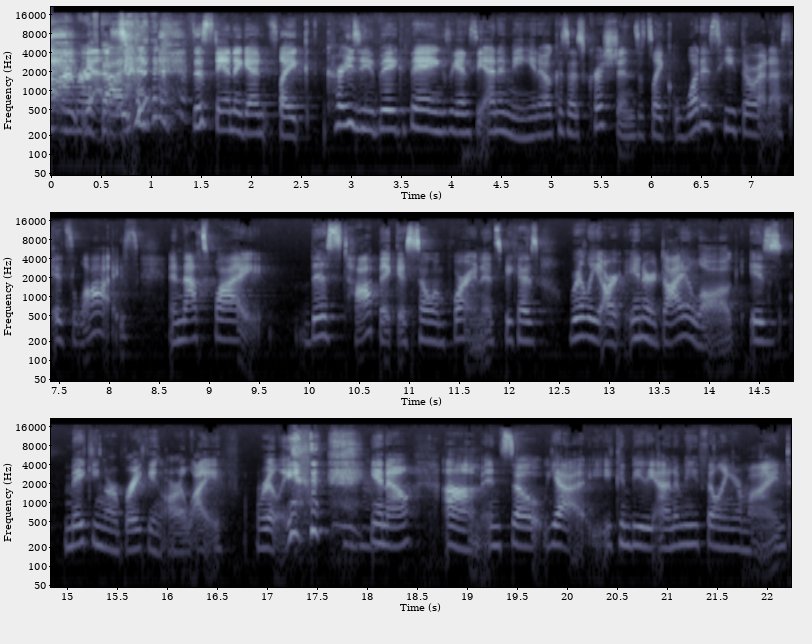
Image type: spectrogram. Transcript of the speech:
armor yes. of God. to stand against like crazy big things against the enemy, you know, because as Christians, it's like, what does he throw at us? It's lies. And that's why this topic is so important. It's because really our inner dialogue is making or breaking our life really mm-hmm. you know? Um, and so yeah it can be the enemy filling your mind.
